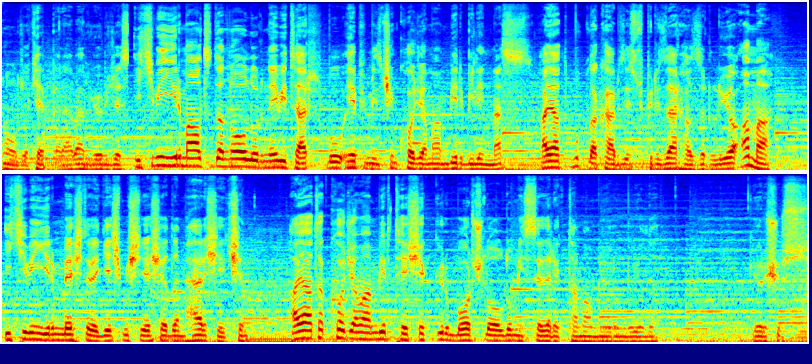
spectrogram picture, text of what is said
ne olacak hep beraber göreceğiz. 2026'da ne olur ne biter bu hepimiz için kocaman bir bilinmez. Hayat mutlaka bize sürprizler hazırlıyor ama 2025'te ve geçmişte yaşadığım her şey için hayata kocaman bir teşekkür borçlu olduğumu hissederek tamamlıyorum bu yılı. Görüşürüz.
